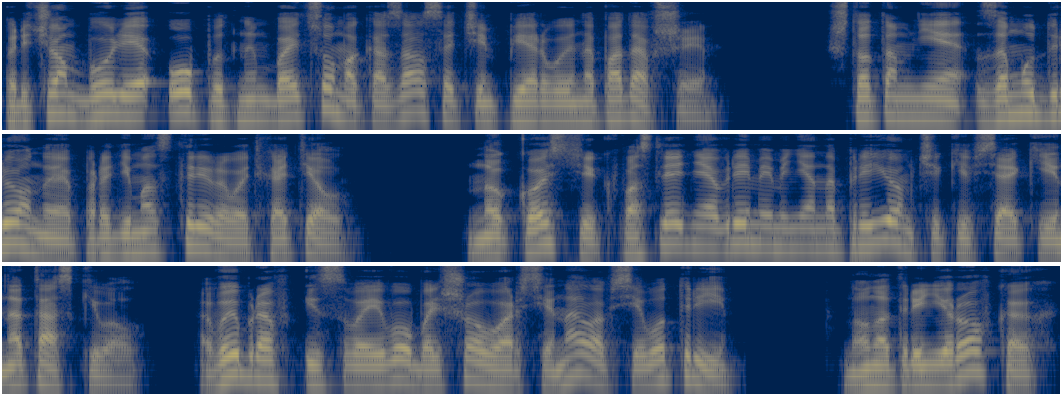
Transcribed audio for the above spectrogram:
Причем более опытным бойцом оказался, чем первые нападавшие. Что-то мне замудренное продемонстрировать хотел. Но Костик в последнее время меня на приемчики всякие натаскивал, выбрав из своего большого арсенала всего три, но на тренировках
